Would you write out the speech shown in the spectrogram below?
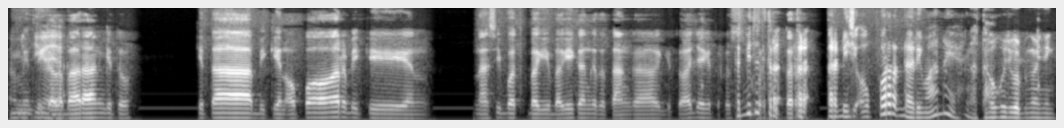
Hamin tiga tiga ya? lebaran gitu. Kita bikin opor bikin nasi buat bagi-bagikan ke tetangga gitu aja gitu terus tapi itu tra- tra- tradisi opor dari mana ya? Nggak tahu gue juga bingung anjing.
